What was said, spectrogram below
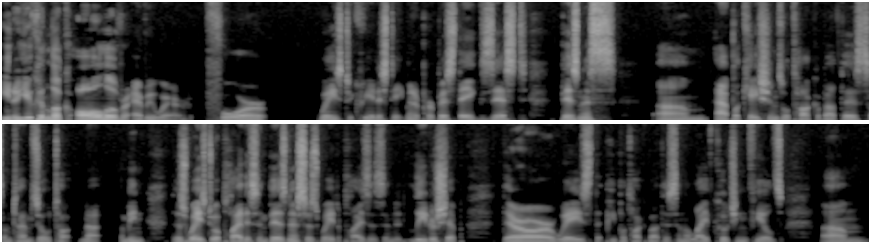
you know, you can look all over everywhere for ways to create a statement of purpose. They exist. Business um, applications will talk about this. Sometimes you'll talk not. I mean, there's ways to apply this in business. There's ways to apply this in leadership. There are ways that people talk about this in the life coaching fields. Um,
